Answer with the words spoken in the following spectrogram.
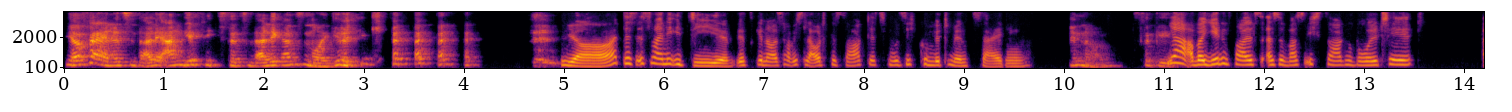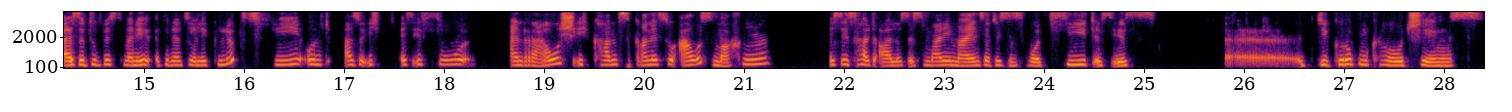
Ja, fein. Jetzt sind alle angefixt, jetzt sind alle ganz neugierig. Ja, das ist meine Idee. Jetzt genau, das habe ich laut gesagt, jetzt muss ich Commitment zeigen. Genau, so geht's. Ja, aber jedenfalls, also was ich sagen wollte, also du bist meine finanzielle Glücksfee und also ich, es ist so ein Rausch, ich kann es gar nicht so ausmachen. Es ist halt alles, es ist Money Mindset, es ist Vollzieht, es ist äh, die Gruppencoachings,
